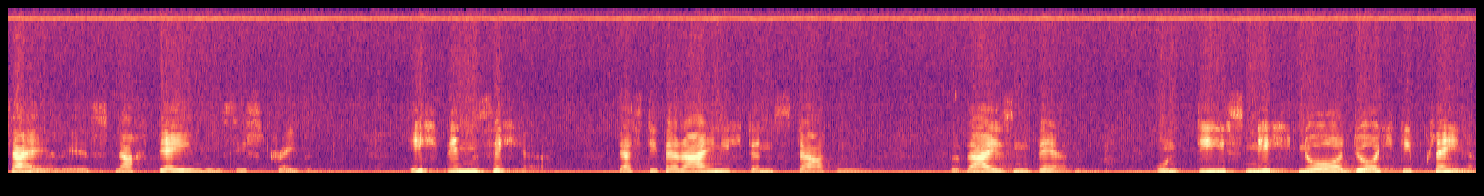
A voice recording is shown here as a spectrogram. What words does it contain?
Ziel ist, nach dem sie streben. Ich bin sicher, dass die Vereinigten Staaten beweisen werden, und dies nicht nur durch die Pläne,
